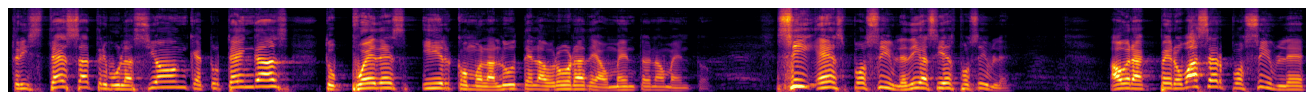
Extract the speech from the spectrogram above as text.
tristeza, tribulación que tú tengas, tú puedes ir como la luz de la aurora de aumento en aumento. Si es posible, diga si es posible. Ahora, pero va a ser posible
